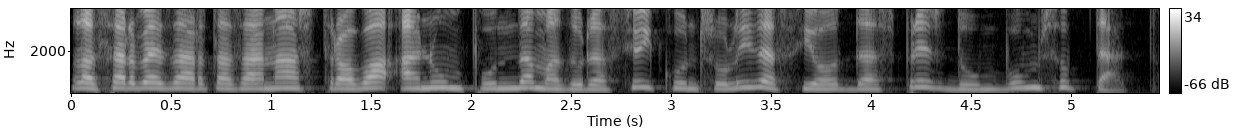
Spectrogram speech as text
La cervesa artesana es troba en un punt de maduració i consolidació després d'un boom sobtat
